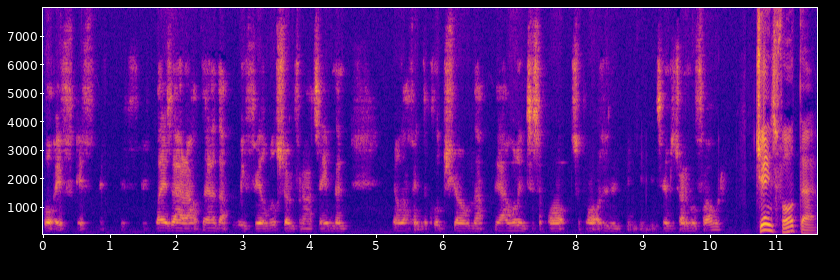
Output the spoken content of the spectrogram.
But if if, if, players are out there that we feel will strengthen our team, then you know I think the club's shown that they are willing to support support us in, in, in terms of trying to move forward. James Ford there.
